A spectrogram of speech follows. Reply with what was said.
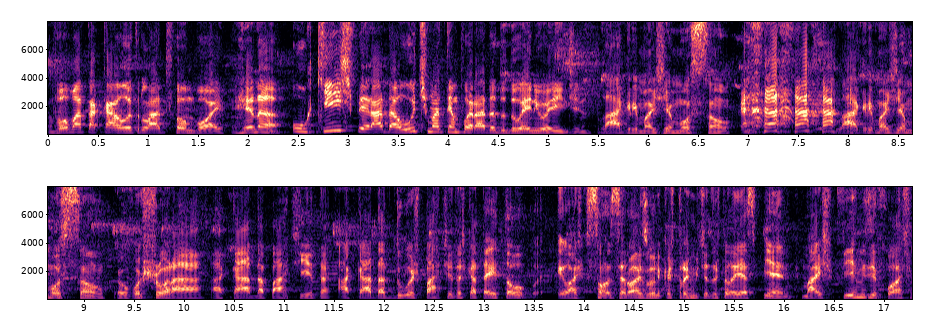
vamos atacar outro lado fanboy. Renan, o que esperar da última temporada do Dwayne Wade? Lágrimas de emoção. Lágrimas de emoção. Eu vou chorar a cada partida, a cada duas partidas, que até então eu acho que são, serão as únicas transmitidas pela ESPN. Mas firmes e fortes,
